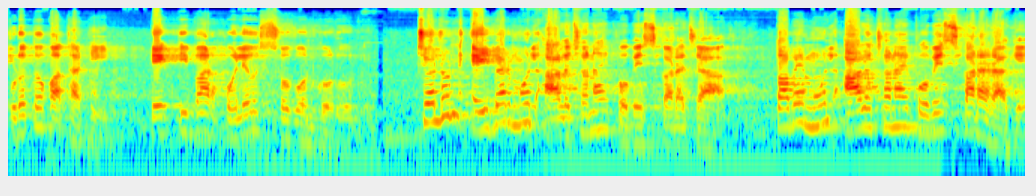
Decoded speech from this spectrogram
ব্রত কথাটি একটিবার হলেও শ্রবণ করুন। চলুন এইবার মূল আলোচনায় প্রবেশ করা যাক। তবে মূল আলোচনায় প্রবেশ করার আগে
